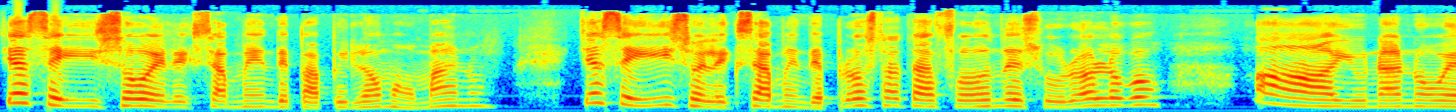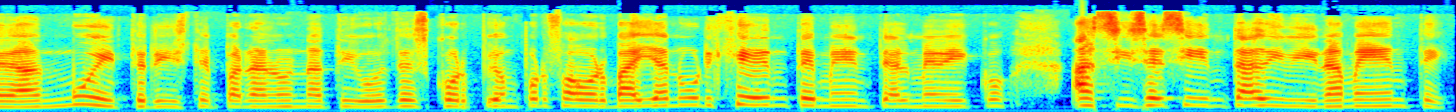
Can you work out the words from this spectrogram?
Ya se hizo el examen de papiloma humano. Ya se hizo el examen de próstata. Fue donde su urólogo Ay, una novedad muy triste para los nativos de Escorpión. Por favor, vayan urgentemente al médico, así se sienta divinamente.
